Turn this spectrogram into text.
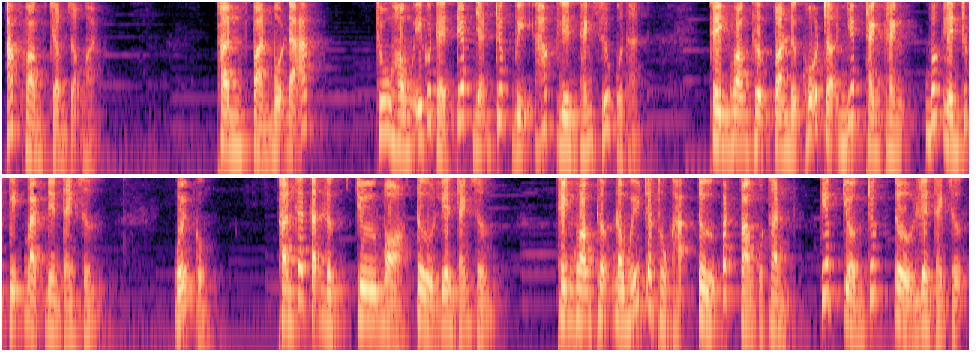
Ác Hoàng trầm giọng hỏi. Thần phản bội đã ác. Chu Hồng Ý có thể tiếp nhận chức vị Hắc Liên Thánh Sứ của thần. Thỉnh Hoàng thượng toàn lực hỗ trợ nhiếp thành thành Bước lên chức vị Bạch Liên Thánh Sứ. Cuối cùng, Thần sẽ tận lực trừ bỏ Tử Liên Thánh Sứ. Thỉnh Hoàng thượng đồng ý cho thuộc hạ từ bất phàm của thần Tiếp trường chức Tử Liên Thánh Sứ.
